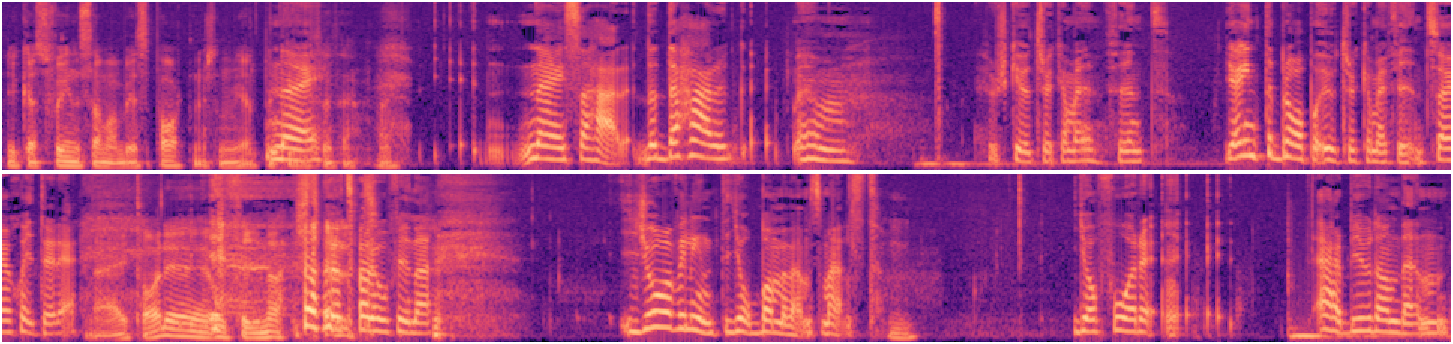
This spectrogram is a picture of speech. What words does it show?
lyckats få in samarbetspartners som hjälper Nej. till? Nej. Nej, så här. Det, det här... ehm, hur ska jag uttrycka mig fint? Jag är inte bra på att uttrycka mig fint, så jag skiter i det. Nej, ta det och fina jag tar det ofina. Jag vill inte jobba med vem som helst. Jag får eh, erbjudanden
